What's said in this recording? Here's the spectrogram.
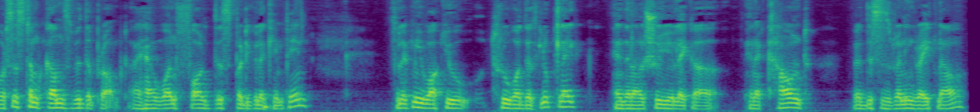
our system comes with the prompt. I have one for this particular campaign. So let me walk you through what this looked like. And then I'll show you like a, an account where this is running right now.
